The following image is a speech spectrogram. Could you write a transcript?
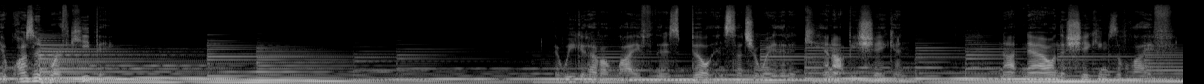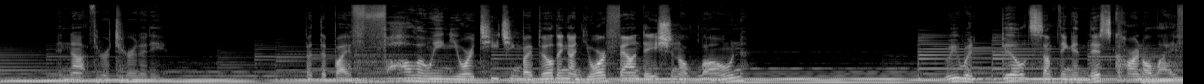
it wasn't worth keeping. We could have a life that is built in such a way that it cannot be shaken, not now in the shakings of life, and not through eternity but that by following your teaching, by building on your foundation alone, we would build something in this carnal life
